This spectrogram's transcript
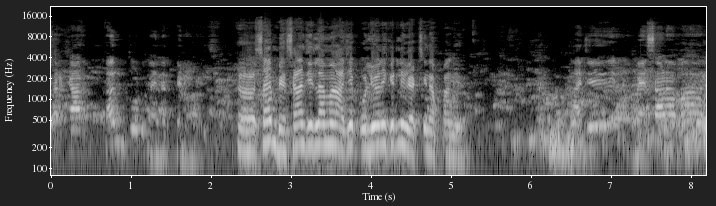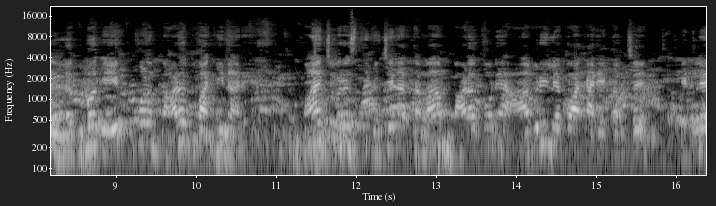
સરકાર તનતોડ મહેનત કરી રહી છે. સાહેબ મહેસાણા જિલ્લામાં આજે પોલિયોની કેટલી વેક્સિન આપવાની આજે મહેસાણામાં લગભગ એક પણ બાળક બાકી ના રહે. પાંચ વર્ષથી નીચેના તમામ બાળકોને આવરી લેતો આ કાર્યક્રમ છે. એટલે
